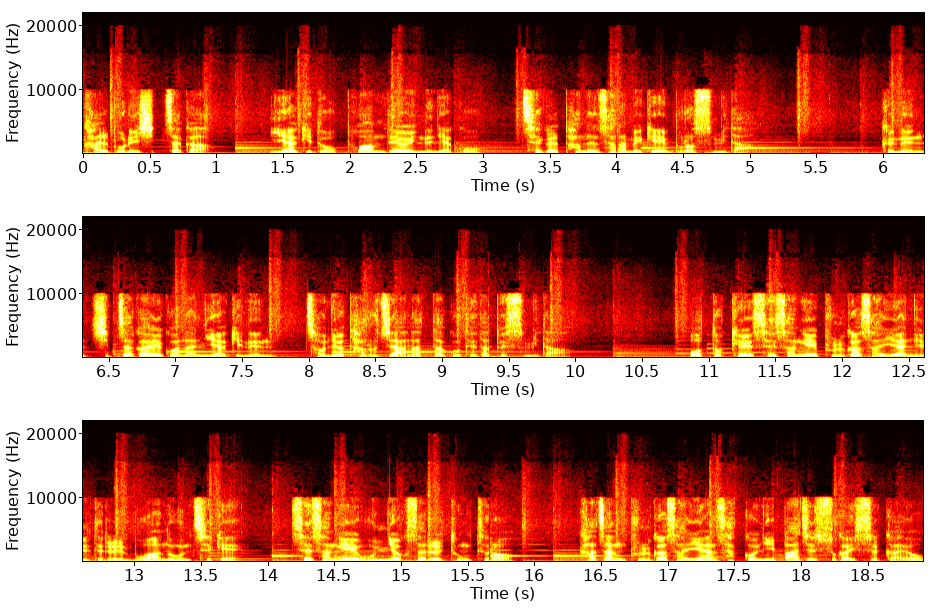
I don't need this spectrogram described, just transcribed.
갈보리 십자가 이야기도 포함되어 있느냐고 책을 파는 사람에게 물었습니다. 그는 십자가에 관한 이야기는 전혀 다루지 않았다고 대답했습니다. 어떻게 세상의 불가사의한 일들을 모아놓은 책에 세상의 온 역사를 통틀어 가장 불가사의한 사건이 빠질 수가 있을까요?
